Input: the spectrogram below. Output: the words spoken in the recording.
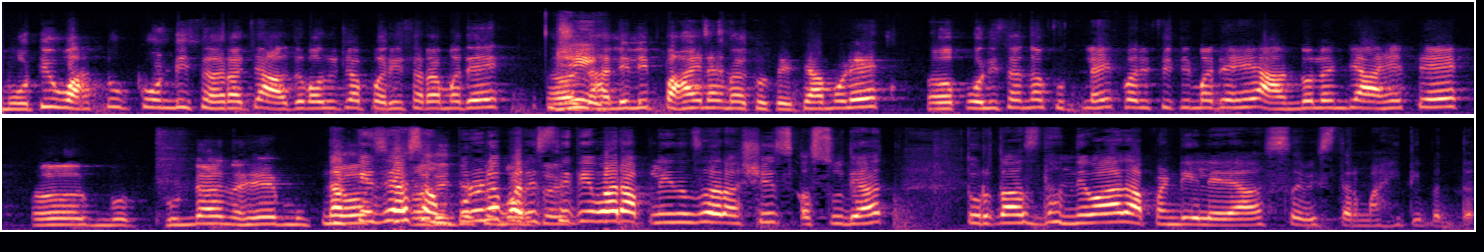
मोठी वाहतूक कोण कोंडी शहराच्या आजूबाजूच्या परिसरामध्ये जी. झालेली पाहायला मिळत होते. त्यामुळे अ, पोलिसांना कुठल्याही परिस्थितीमध्ये हे आंदोलन जे आहे ते अ, गुंडाळ हे मुख्य नक्कीच या संपूर्ण परिस्थितीवर आपली नजर अशीच असू द्यात. तुर्तास धन्यवाद आपण दिलेल्या सविस्तर माहितीबद्दल.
